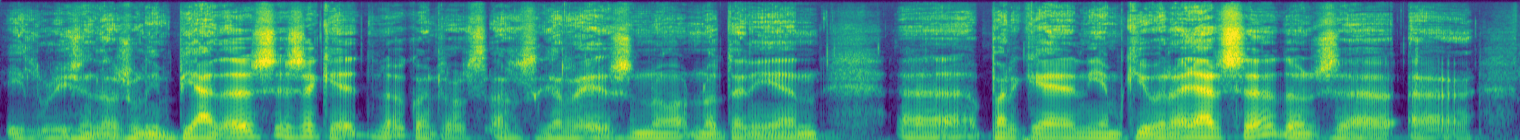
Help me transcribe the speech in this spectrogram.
I l'origen de les Olimpiades és aquest, no? quan els, els guerrers no, no tenien eh, per què ni amb qui barallar-se, doncs eh, eh,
